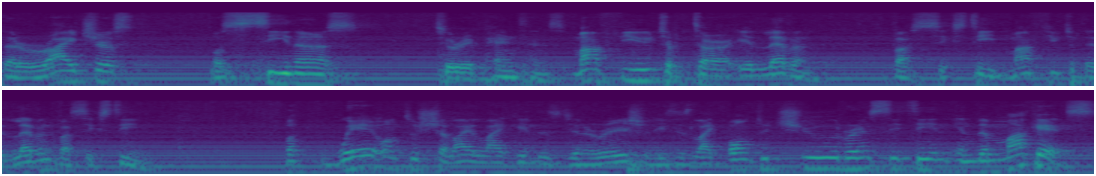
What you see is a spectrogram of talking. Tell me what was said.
the righteous, but sinners to repentance. Matthew chapter 11, verse 16. Matthew chapter 11, verse 16. But whereunto shall I liken this generation? It is like unto children sitting in the markets.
